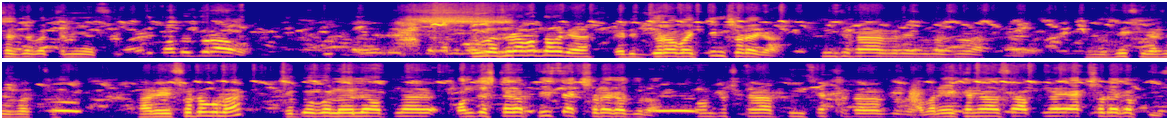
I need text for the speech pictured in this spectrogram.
সাইজের বাচ্চা নিয়ে আসছি। কত জোড়াও এগুলো জোড়া কত করে? এটির জোড়া ভাই তিনশো টাকা। তিনশো টাকা করে এগুলো জোড়া। এগুলো দেশি গাছের বাচ্চা। আর এই ছোটগুলা? ছোটগুলো হলো আপনার পঞ্চাশ টাকা পিস একশো টাকা জোড়া। পঞ্চাশ টাকা পিস একশো টাকা জোড়া। আবার এখানে আছে আপনার একশো টাকা পিস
